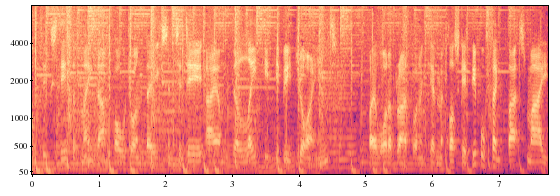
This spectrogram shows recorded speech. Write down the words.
Celtic State of Mind. I'm Paul John Dykes, and today I am delighted to be joined by Laura Bradburn and Kevin McCluskie. People think that's my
